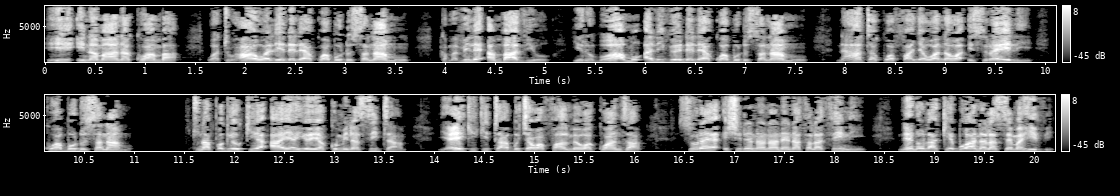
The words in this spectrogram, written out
Hii ina maana kwamba watu hao waliendelea kuabudu sanamu kama vile ambavyo yeroboamu alivyoendelea kuabudu sanamu na hata kuwafanya wana wa israeli kuabudu sanamu. Tunapogeukia aya hiyo ya 16 ya hiki kitabu cha wafalme wa kwanza sura ya 28 na 30 neno lake bwana lasema hivi.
